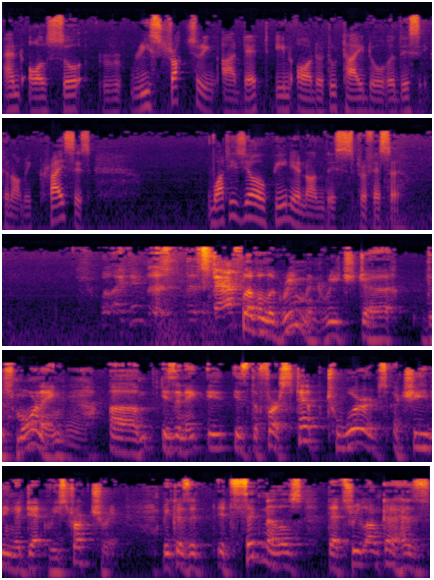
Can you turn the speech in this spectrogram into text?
and also restructuring our debt in order to tide over this economic crisis. What is your opinion on this, Professor? Well, I think the, the staff level agreement reached uh, this morning mm. um, is, an, is the first step towards achieving a debt restructuring because it, it signals that Sri Lanka has,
